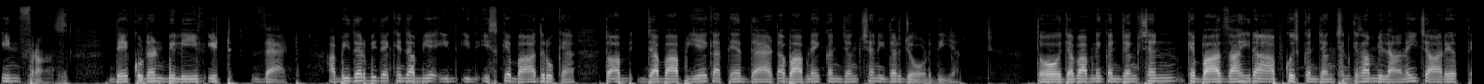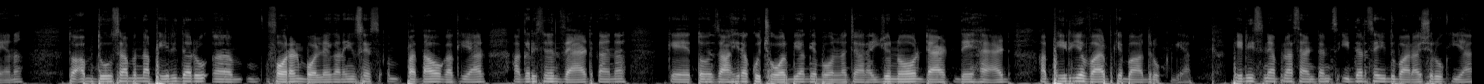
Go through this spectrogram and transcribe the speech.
in France they couldn't believe it that اب ادھر بھی دیکھیں، جب یہ اس کے بعد رکا تو اب جب آپ یہ کہتے ہیں دیٹ اب آپ نے کنجنکشن ادھر جوڑ دیا۔ تو جب آپ نے کنجنکشن کے بعد ظاہرہ آپ کچھ کنجنکشن کے ساتھ ملانا ہی چاہ رہے ہوتے ہیں نا، تو اب دوسرا بندہ پھر ادھر فوراً بولے گا نہیں اسے پتہ ہوگا کہ یار اگر اس نے زیڈ کا ہے نا کہ تو ظاہرہ کچھ اور بھی آگے بولنا چاہ رہا ہے you know that they had اب پھر یہ ورب کے بعد رک گیا۔ پھر اس نے اپنا سینٹنس ادھر سے ہی دوبارہ شروع کیا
